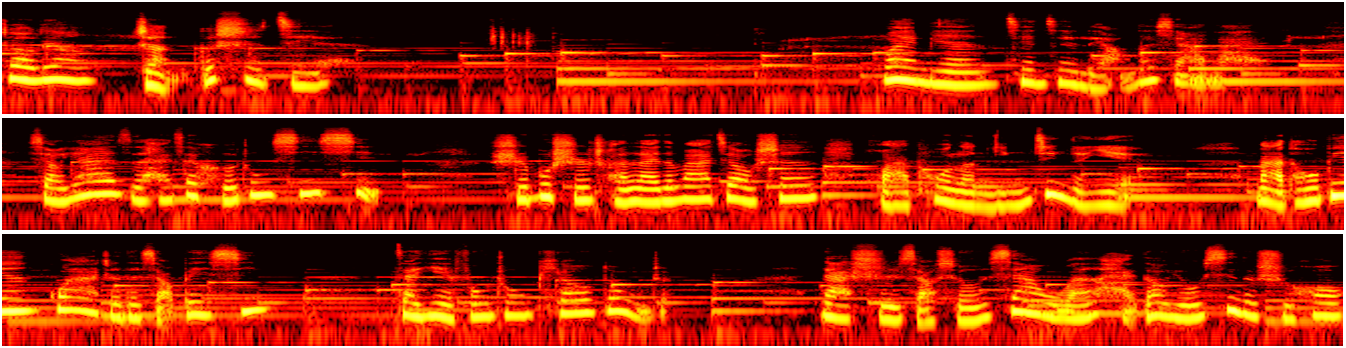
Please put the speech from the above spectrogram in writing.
照亮整个世界。外面渐渐凉了下来，小鸭子还在河中嬉戏，时不时传来的蛙叫声划破了宁静的夜。码头边挂着的小背心，在夜风中飘动着。那是小熊下午玩海盗游戏的时候，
